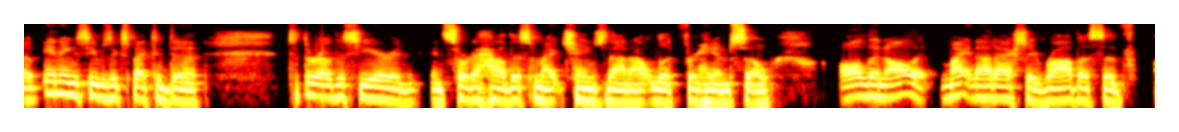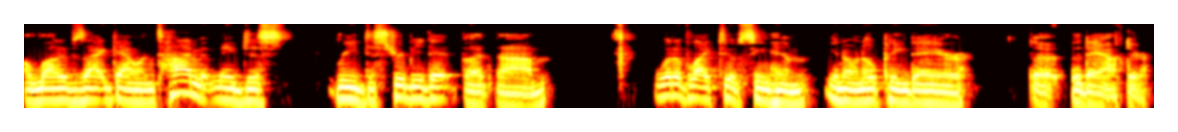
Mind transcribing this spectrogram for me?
of innings he was expected to to throw this year and, and sort of how this might change that outlook for him. So all in all, it might not actually rob us of a lot of Zach Gallen time. It may just redistribute it, but um, would have liked to have seen him, you know, an opening day or the the day after.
